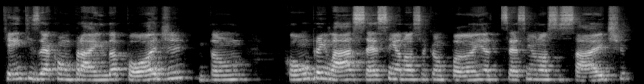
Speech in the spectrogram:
quem quiser comprar ainda pode. Então, comprem lá, acessem a nossa campanha, acessem o nosso site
